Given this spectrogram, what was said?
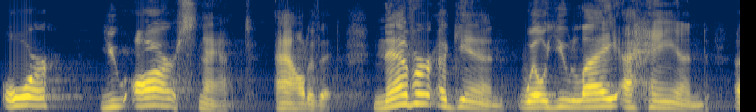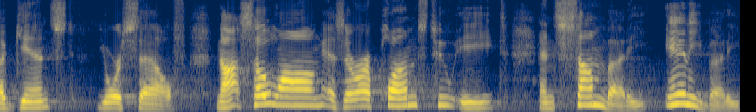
Or you are snapped out of it. Never again will you lay a hand against yourself. Not so long as there are plums to eat and somebody, anybody,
